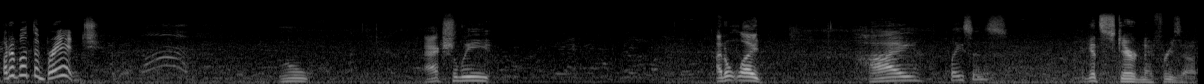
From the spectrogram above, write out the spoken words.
What about the bridge? Well, actually, I don't like high places. I get scared and I freeze up.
